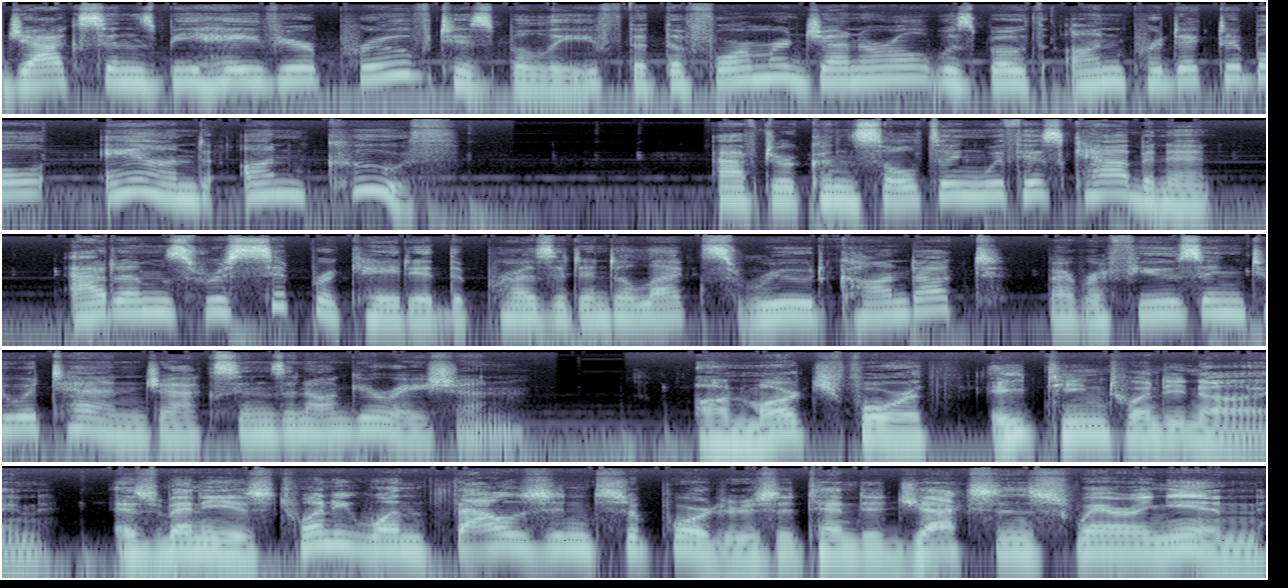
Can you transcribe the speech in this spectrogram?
Jackson's behavior proved his belief that the former general was both unpredictable and uncouth. After consulting with his cabinet, Adams reciprocated the president elect's rude conduct by refusing to attend Jackson's inauguration. On March 4, 1829, as many as 21,000 supporters attended Jackson's swearing in,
